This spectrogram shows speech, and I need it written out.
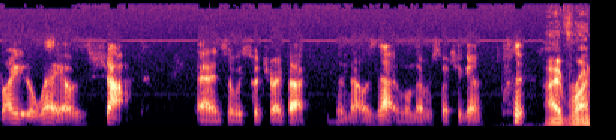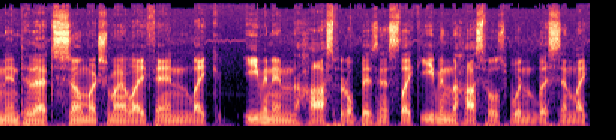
right away. I was shocked, and so we switched right back, and that was that. And we'll never switch again. I've run into that so much in my life, and like even in the hospital business, like even the hospitals wouldn't listen. Like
